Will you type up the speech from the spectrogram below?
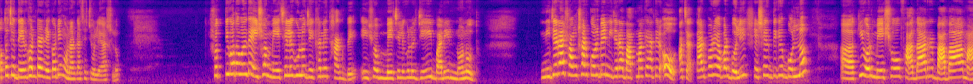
অথচ দেড় ঘণ্টার রেকর্ডিং ওনার কাছে চলে আসলো। সত্যি কথা বলতে এইসব মেয়ে ছেলেগুলো যেখানে থাকবে, এইসব মেয়ে ছেলেগুলো যেই বাড়ির ননদ, নিজেরা সংসার করবে, নিজেরা বাপ মাকে হাতের, ও আচ্ছা তারপরে আবার বলি, শেষের দিকে বলল কি ওর মেশো ফাদার, বাবা, মা,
